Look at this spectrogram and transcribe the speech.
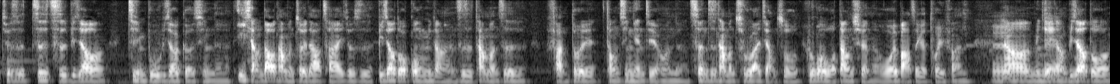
就是支持比较。进步比较革新的，一想到他们最大差异就是比较多国民党人是他们是反对同性恋结婚的，甚至他们出来讲说，如果我当选了，我会把这个推翻。嗯、然后民进党比较多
